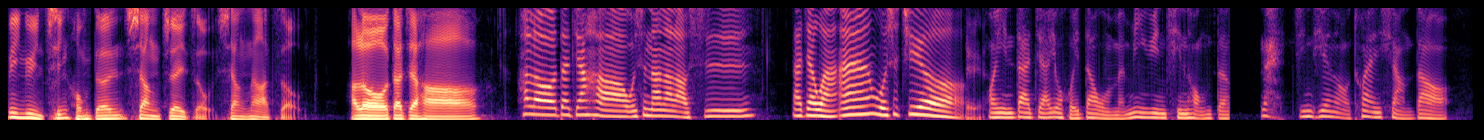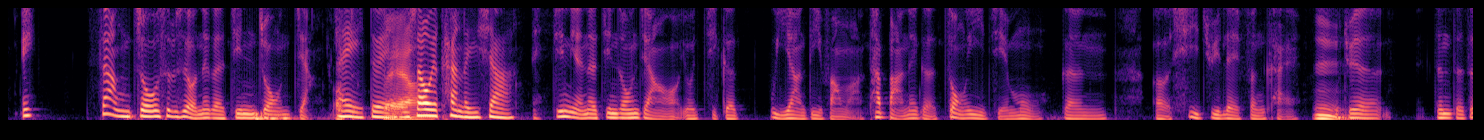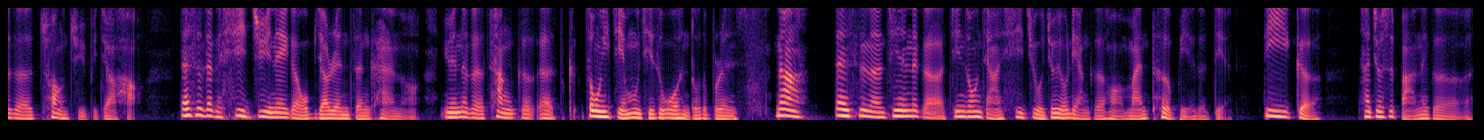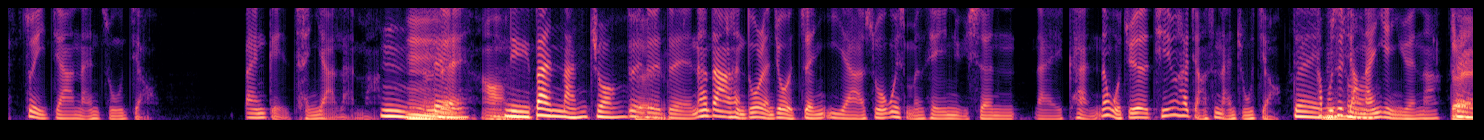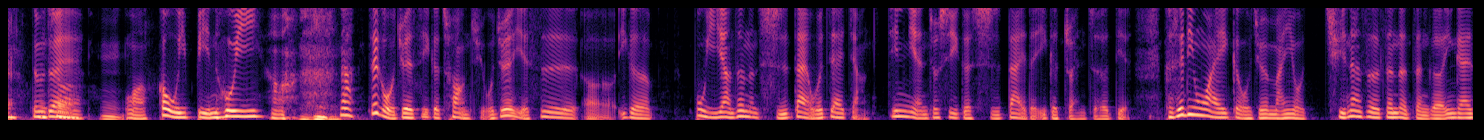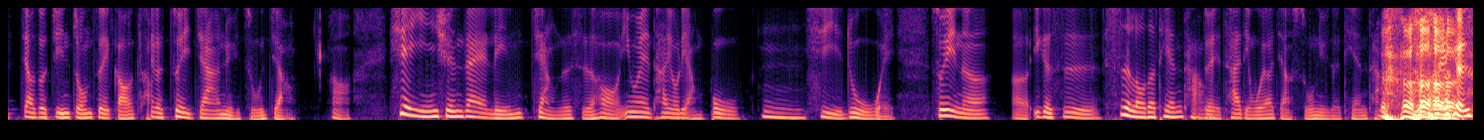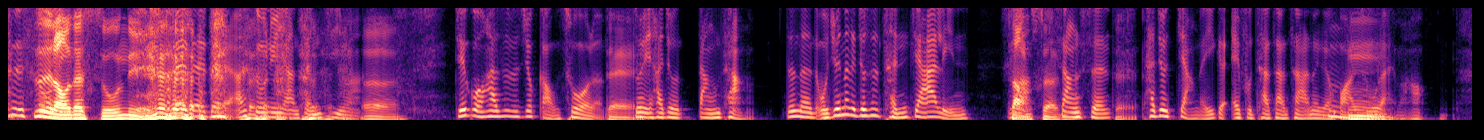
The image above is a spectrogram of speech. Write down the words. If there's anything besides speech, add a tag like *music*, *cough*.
命运青红灯，向这走，向那走。Hello，大家好。Hello，大家好，我是娜娜老师，大家晚安，我是 Jill。欢迎大家又回到我们命运青红灯。那，今天哦，突然想到，哎，上周是不是有那个金钟奖？哦哎、对对啊我稍微看了一下，哎，今年的金钟奖哦，有几个不一样的地方嘛？他把那个综艺节目跟呃戏剧类分开，嗯我，觉得真的这个创举比较好。但是这个戏剧那个我比较认真看哦，因为那个唱歌呃综艺节目其实我很多都不认识。那但是呢，今天那个金钟奖戏剧我就有两个哈、蛮特别的点。第一个，他就是把那个最佳男主角颁给陈雅兰嘛，嗯，嗯对不对对，？啊、女扮男装，对对对对，那当然很多人就有争议啊，说为什么可以女生来看？那我觉得，其实因为他讲的是男主角，对，他不是讲男演员呐、对，对不对？嗯，哇，够一兵灰啊。*laughs* 那这个我觉得是一个创举，我觉得也是呃一个不一样，真的时代。我在讲，今年就是一个时代的一个转折点。可是另外一个我觉得蛮有趣，那时候真的整个应该叫做金钟最高潮，那个最佳女主角啊。谢盈萱在领奖的时候，因为她有两部嗯，戏入围，所以呢，呃，一个是四楼的天堂，对，差一点我要讲《熟女的天堂》，*laughs* 一个是四楼的熟女。*laughs* 对对对啊，《熟女养成记》嘛，*laughs* 呃，结果他是不是就搞错了？对所以他就当场真的，我觉得那个就是陈嘉玲上升上升，对，他就讲了一个 F 叉叉叉那个话出来嘛哈、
